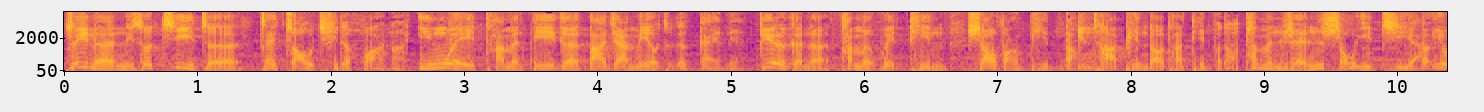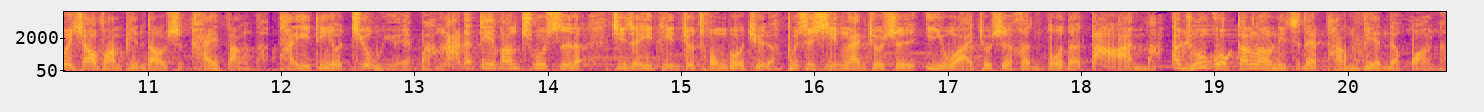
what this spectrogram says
所以呢，你说记者在早期的话呢，因为他们第一个大家没有这个概念，第二个呢，他们会听消防频道、警察频道，他听不到，他们人手一机啊，因为消防频道是开放的，他一定有救援嘛，拿的。地方出事了，记者一听就冲过去了，不是刑案就是意外，就是很多的大案嘛。啊，如果刚好你是在旁边的话呢，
